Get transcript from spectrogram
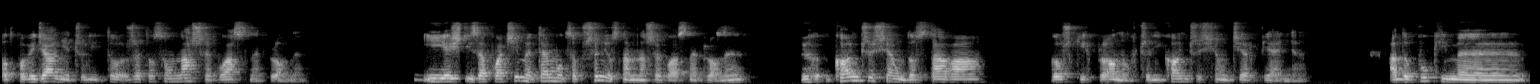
odpowiedzialnie, czyli to, że to są nasze własne plony. I jeśli zapłacimy temu, co przyniósł nam nasze własne plony, kończy się dostawa gorzkich plonów, czyli kończy się cierpienie. A dopóki my,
